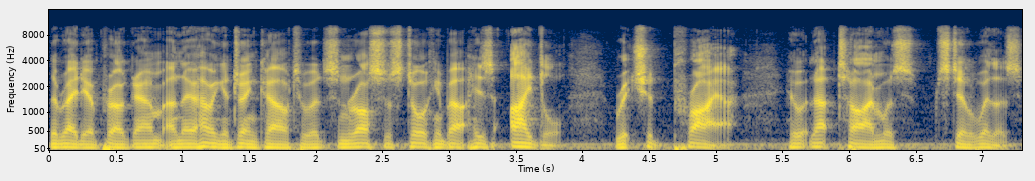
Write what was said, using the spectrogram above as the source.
The radio program, and they were having a drink afterwards, and Ross was talking about his idol, Richard Pryor, who at that time was still with us.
